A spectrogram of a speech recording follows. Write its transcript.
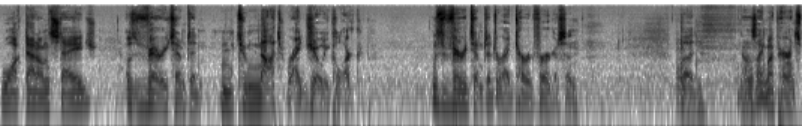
walked out on stage. I was very tempted to not write Joey Clark. I was very tempted to write Turd Ferguson. But I was like, my parents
